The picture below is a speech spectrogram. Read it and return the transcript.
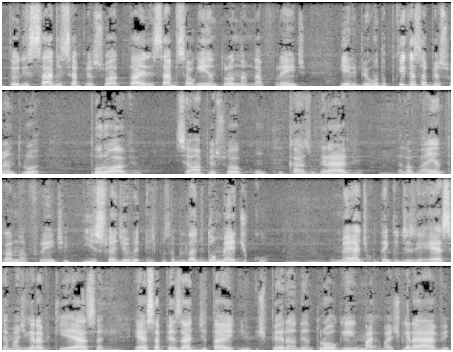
Então ele sabe se a pessoa está, ele sabe se alguém entrou na, na, frente e ele pergunta por que, que essa pessoa entrou. Por óbvio, se é uma pessoa com, com caso grave, ela vai entrar na frente. Isso é de responsabilidade do médico. O médico tem que dizer, essa é mais grave que essa, essa apesar de estar esperando entrou alguém mais, grave,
